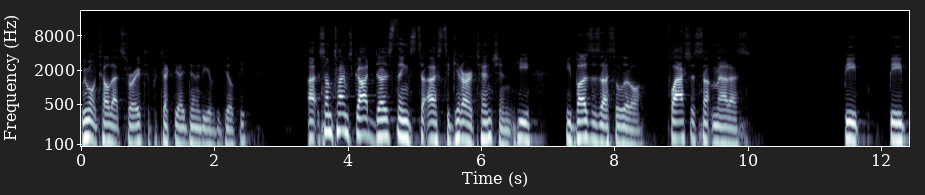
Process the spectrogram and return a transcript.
We won't tell that story to protect the identity of the guilty. Uh, sometimes God does things to us to get our attention. He, he buzzes us a little, flashes something at us. Beep, beep,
